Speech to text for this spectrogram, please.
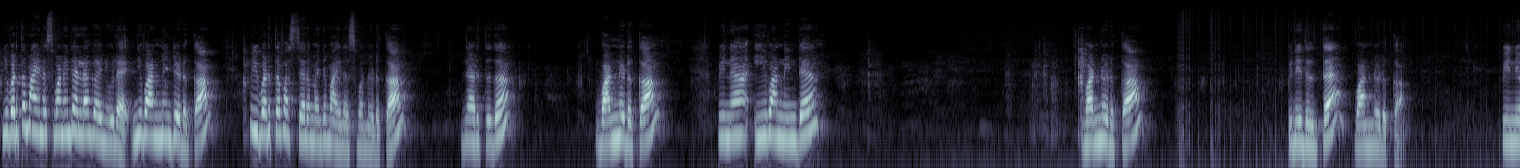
ഇനി ഇവിടുത്തെ മൈനസ് വണ്ണിന്റെ എല്ലാം കഴിഞ്ഞു അല്ലേ ഇനി വണ്ണിന്റെ എടുക്കാം. അപ്പോൾ ഇവിടുത്തെ ഫസ്റ്റ് എലമെന്റ് മൈനസ് വൺ എടുക്കാം. പിന്നെ അടുത്തത്? വൺ എടുക്കാം. പിന്നെ ഈ വണ്ണിന്റെ വൺ എടുക്കാം. പിന്നെ ഇതിലത്തെ വൺ എടുക്കാം. പിന്നെ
